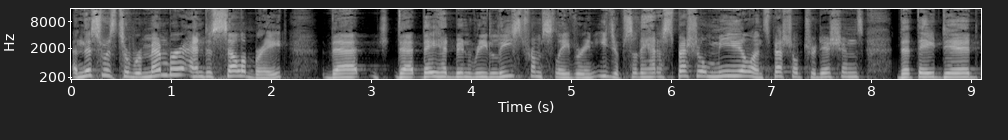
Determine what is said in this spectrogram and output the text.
And this was to remember and to celebrate that, that they had been released from slavery in Egypt. So they had a special meal and special traditions that they did.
